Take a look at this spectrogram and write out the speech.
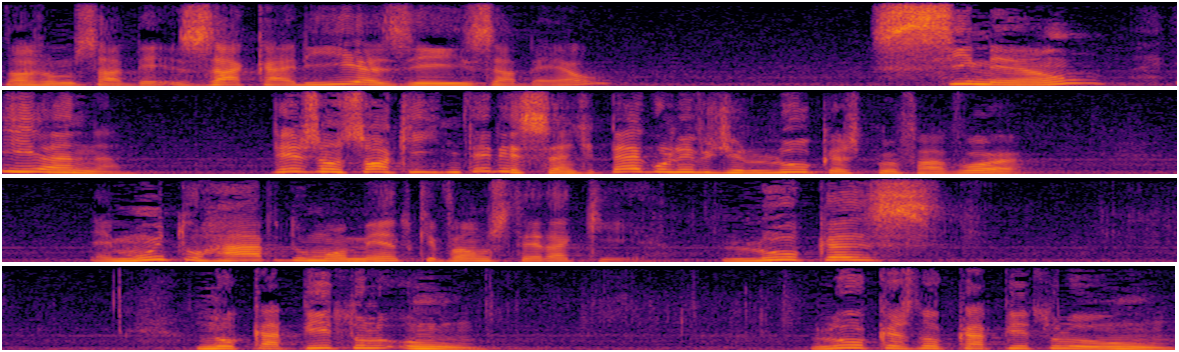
nós vamos saber, Zacarias e Isabel, Simeão e Ana. Vejam só que interessante. Pega o livro de Lucas, por favor. É muito rápido o momento que vamos ter aqui. Lucas no capítulo 1. Lucas, no capítulo 1.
